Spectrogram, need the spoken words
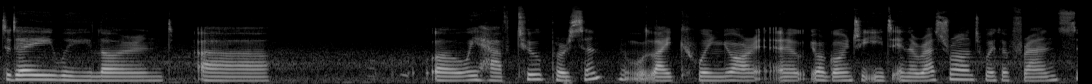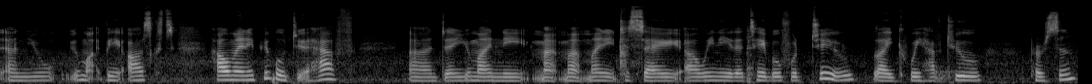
Today we learned uh, uh, we have two person like when you are uh, you're going to eat in a restaurant with your friends and you you might be asked how many people do you have and uh, you might need might, might, might need to say uh, we need a table for two like we have two person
